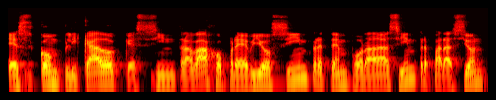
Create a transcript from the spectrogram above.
es complicado que sin trabajo previo, sin pretemporada, sin preparación,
